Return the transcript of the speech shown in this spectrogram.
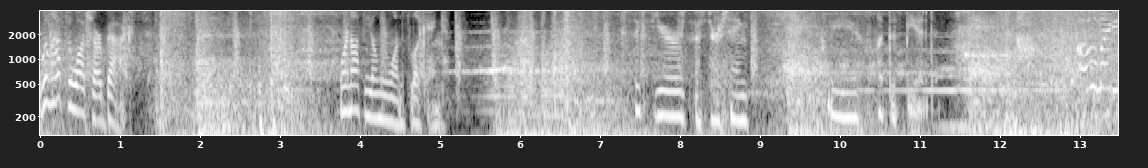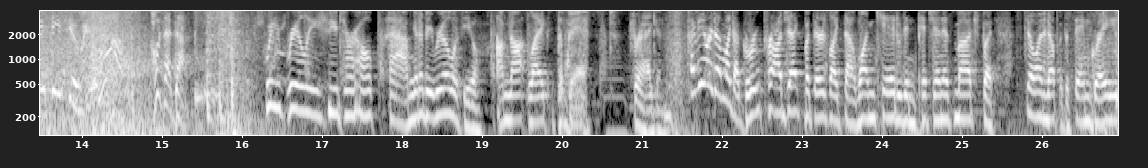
We'll have to watch our backs. We're not the only ones looking. Six years of searching. Please let this be it. Oh, mighty Sisu! Who said that? We really need your help. Ah, I'm gonna be real with you. I'm not like the best dragon. Have you ever done like a group project, but there's like that one kid who didn't pitch in as much, but still ended up with the same grade?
